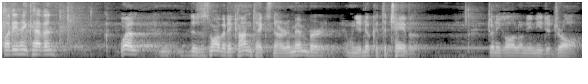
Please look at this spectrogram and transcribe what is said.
What do you think, Kevin? Well, there's a small bit of context now. Remember, when you look at the table, Donegal only need a draw.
